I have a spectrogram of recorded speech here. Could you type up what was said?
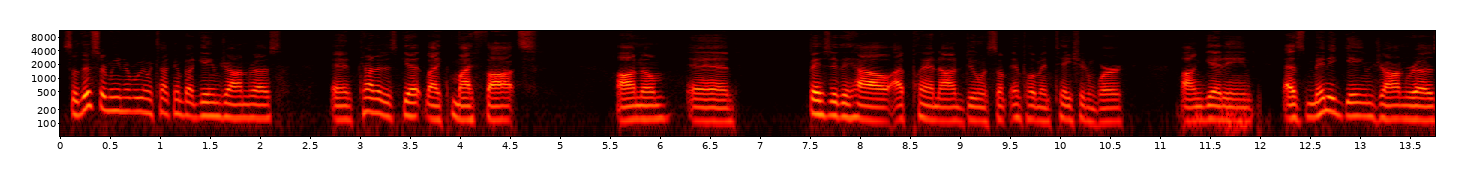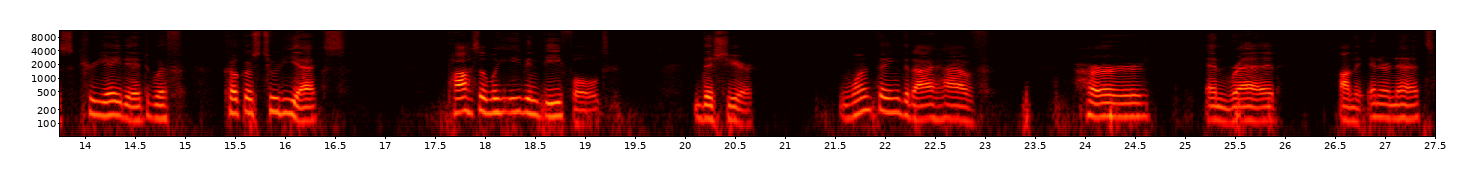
So this arena, we're going to be talking about game genres and kind of just get like my thoughts on them and basically how I plan on doing some implementation work on getting as many game genres created with Cocos 2DX, possibly even Defold this year. One thing that I have heard and read on the internet,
